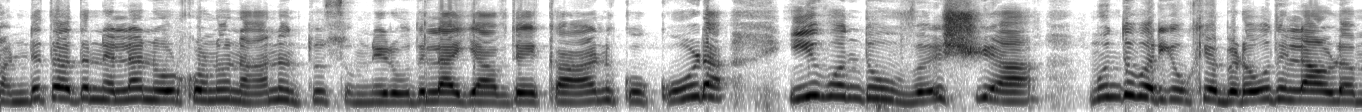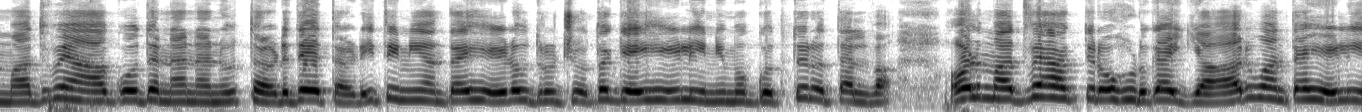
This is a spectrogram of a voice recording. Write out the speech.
ಖಂಡಿತ ಅದನ್ನೆಲ್ಲ ನೋಡಿಕೊಂಡು ನಾನಂತೂ ಸುಮ್ಮನಿರುವುದಿಲ್ಲ ಯಾವುದೇ ಕಾರಣಕ್ಕೂ ಕೂಡ ಈ ಒಂದು ವಿಷಯ ಮುಂದುವರಿಯೋಕೆ ಬಿಡೋದಿಲ್ಲ. ಅವಳ ಮದುವೆ ಆಗೋದನ್ನು ನಾನು ತಡದೆ ತಡಿತೀನಿ ಅಂತ ಹೇಳೋದ್ರ ಜೊತೆಗೆ ಹೇಳಿ, ನಿಮಗೆ ಗೊತ್ತಿರುತ್ತಲ್ವ? ಅವಳು ಮದುವೆ ಆಗ್ತಿರೋ ಹುಡುಗ ಯಾರು ಅಂತ ಹೇಳಿ,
